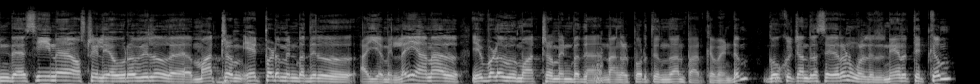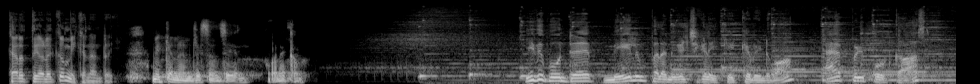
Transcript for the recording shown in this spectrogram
இந்த சீன ஆஸ்திரேலியா உறவில் மாற்றம் ஏற்படும் என்பதில் ஐயமில்லை. ஆனால் எவ்வளவு மாற்றம் என்பது நாங்கள் பொறுத்திருந்தான் பார்க்க வேண்டும். கோகுல் சந்திரசேகரன் உங்களது நேரத்திற்கும் கருத்துகளுக்கும் மிக்க நன்றி. மிக்க நன்றி சஞ்சயன் வணக்கம். இது போன்ற மேலும் பல நிகழ்ச்சிகளை கேட்க வேண்டுமா? Apple podcast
